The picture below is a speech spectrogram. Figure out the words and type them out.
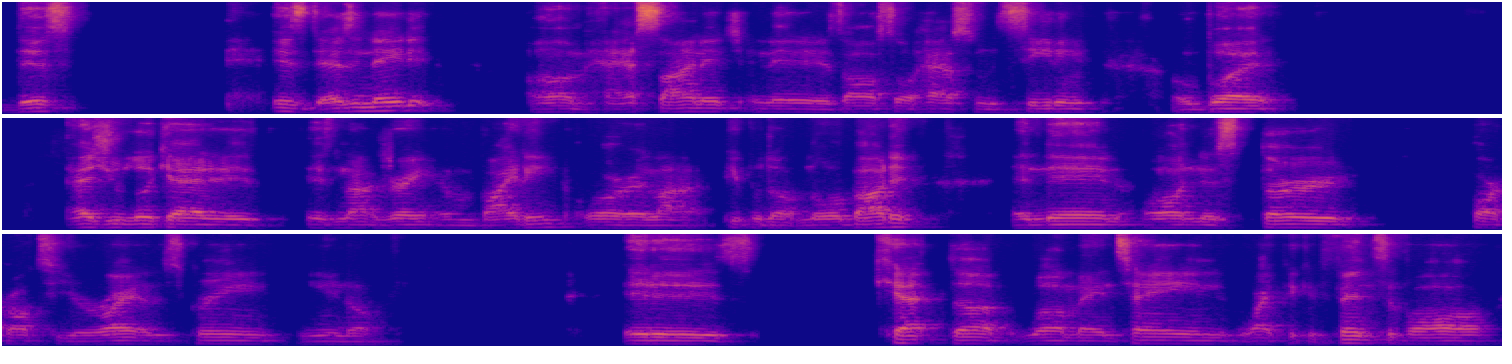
this is designated, um, has signage, and then it also has some seating. But as you look at it, it's not very inviting, or a lot of people don't know about it. And then on this third park off to your right of the screen, you know, it is kept up, well maintained, white picket fence of all.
